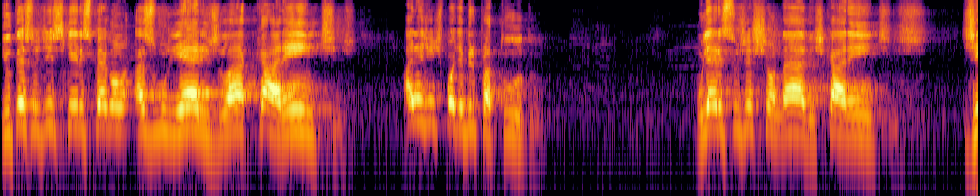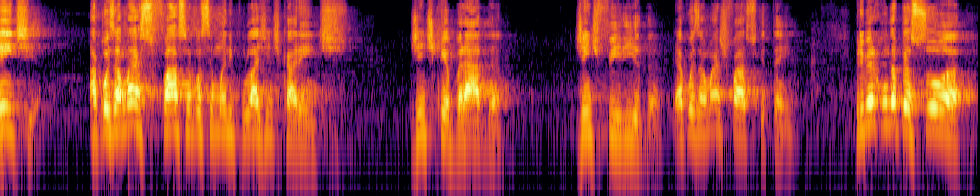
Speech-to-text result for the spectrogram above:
E o texto diz que eles pegam as mulheres lá carentes. Ali a gente pode abrir para tudo. Mulheres sugestionáveis, carentes. Gente, a coisa mais fácil é você manipular gente carente, gente quebrada, gente ferida. É a coisa mais fácil que tem. Primeiro, quando a pessoa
